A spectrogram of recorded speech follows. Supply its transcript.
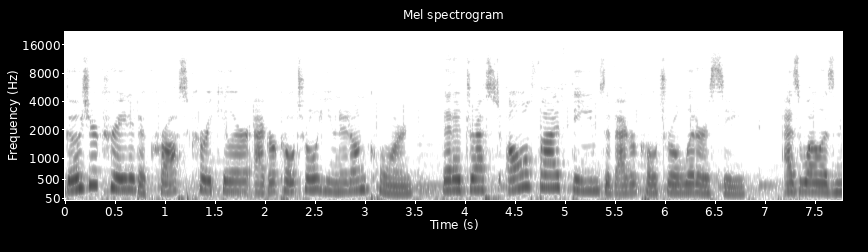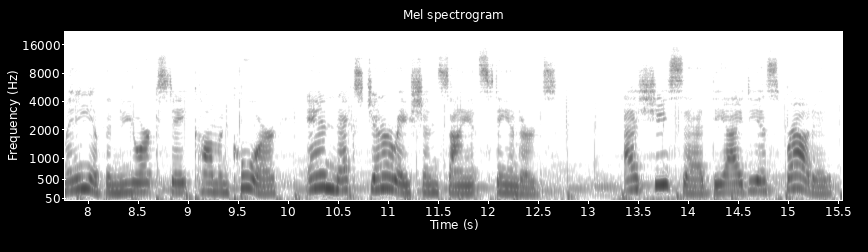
Gosier created a cross curricular agricultural unit on corn that addressed all five themes of agricultural literacy, as well as many of the New York State Common Core and next generation science standards. As she said, the idea sprouted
